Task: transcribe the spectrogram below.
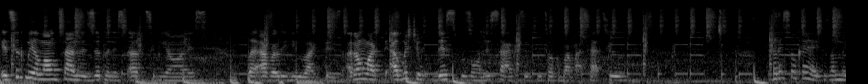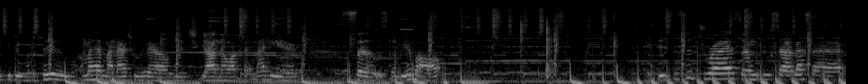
It took me a long time to zipping this up, to be honest but I really do like this. I don't like, I wish it, this was on this side if we talk about my tattoo. But it's okay because I'm gonna do what I do. I'm gonna have my natural hair, which y'all know I cut my hair. So it's gonna be a bob. This is the dress. I'm gonna do side by side.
